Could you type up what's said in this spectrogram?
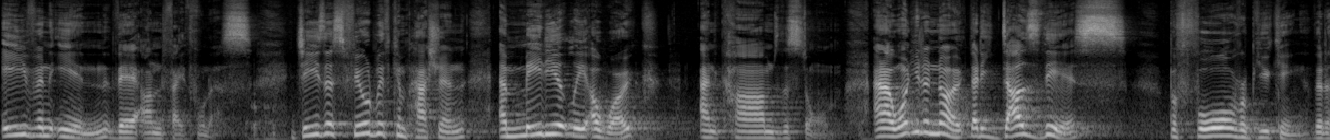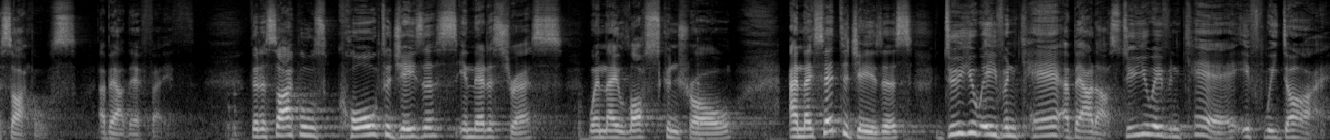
even in their unfaithfulness. Jesus, filled with compassion, immediately awoke and calmed the storm. And I want you to note that he does this before rebuking the disciples about their faith. The disciples call to Jesus in their distress when they lost control. And they said to Jesus, Do you even care about us? Do you even care if we die?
